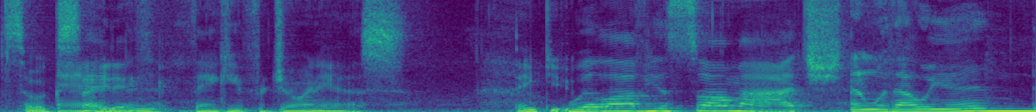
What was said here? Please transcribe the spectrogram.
So And exciting. thank you for joining us. Thank you. We love you so much. and without we end.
